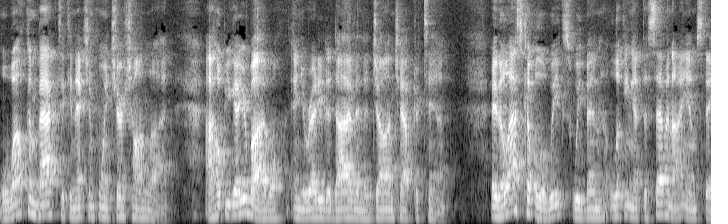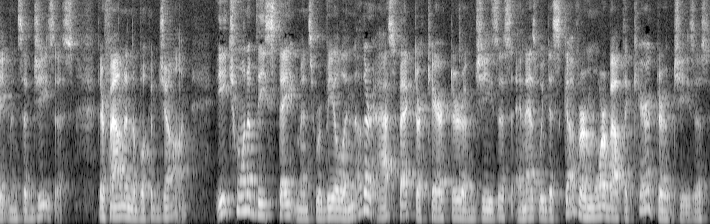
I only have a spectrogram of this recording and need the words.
Well, welcome back to Connection Point Church Online. I hope you got your Bible and you're ready to dive into John chapter 10. Hey, the last couple of weeks we've been looking at the seven I am statements of Jesus. They're found in the book of John. Each one of these statements reveal another aspect or character of Jesus, and as we discover more about the character of Jesus,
